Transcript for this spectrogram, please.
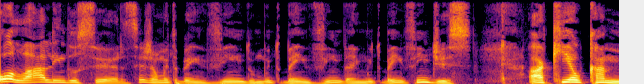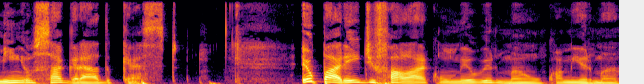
Olá, lindo ser! Seja muito bem-vindo, muito bem-vinda e muito bem-vindes. Aqui é o Caminho Sagrado Cast. Eu parei de falar com meu irmão, com a minha irmã.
